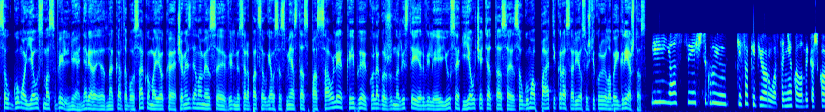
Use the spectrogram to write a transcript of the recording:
saugumo jausmas Vilniuje? Ne vieną kartą buvo sakoma, jog šiomis dienomis Vilnius yra pats saugiausias miestas pasaulyje. Kaip kolegos žurnalistai ir Vilija, jūs jaučiate tas saugumo patikras, ar jos iš tikrųjų labai griežtos? Jos iš tikrųjų tiesiog kaip jo ruosta, nieko labai kažko,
